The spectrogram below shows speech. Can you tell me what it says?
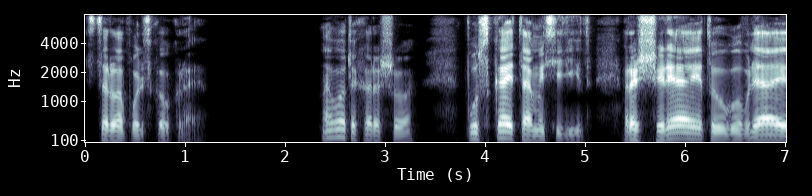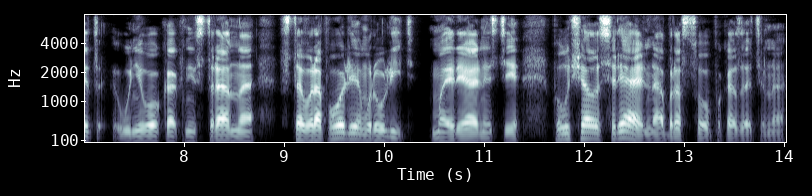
Ставропольского края. А вот и хорошо. Пускай там и сидит, расширяет и углубляет, у него, как ни странно, Ставрополием рулить в моей реальности получалось реально образцово-показательно.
